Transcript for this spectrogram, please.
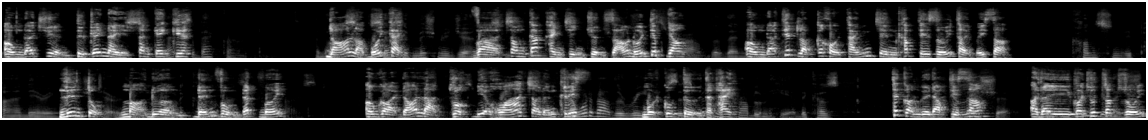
Ông đã chuyển từ cái này sang cái kia. Đó là bối cảnh. Và trong các hành trình truyền giáo nối tiếp nhau, ông đã thiết lập các hội thánh trên khắp thế giới thời bấy giờ. Liên tục mở đường đến vùng đất mới. Ông gọi đó là thuộc địa hóa cho đấng Christ, một cụm từ thật hay. Thế còn người đọc thì sao? Ở đây có chút rắc rối.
